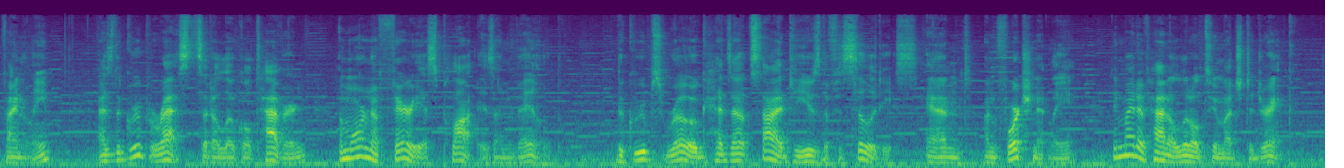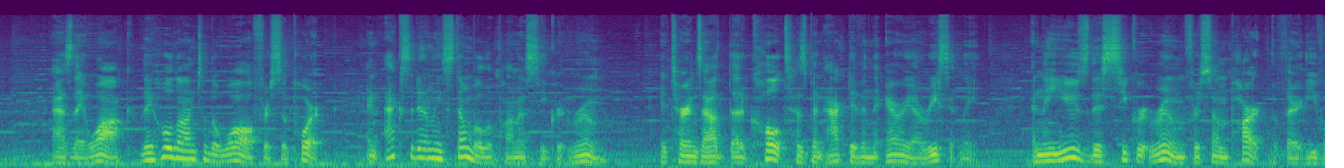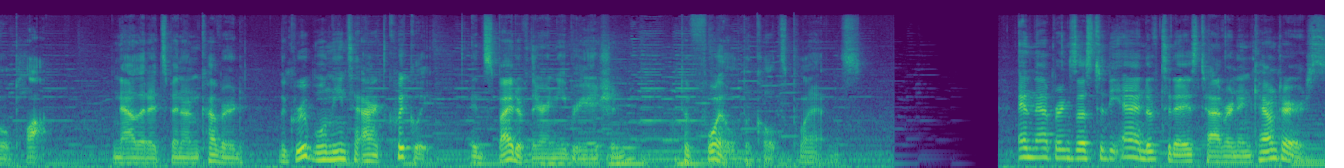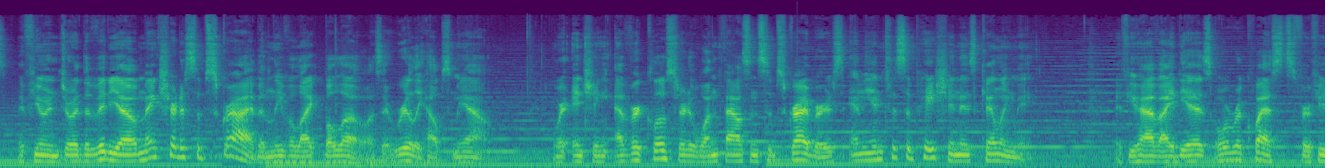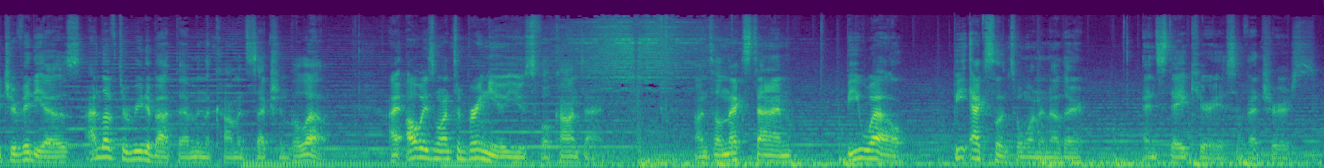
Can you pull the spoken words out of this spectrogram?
Finally, as the group rests at a local tavern, a more nefarious plot is unveiled. The group's rogue heads outside to use the facilities, and, unfortunately, they might have had a little too much to drink. As they walk, they hold on to the wall for support and accidentally stumble upon a secret room. It turns out that a cult has been active in the area recently, and they use this secret room for some part of their evil plot. Now that it's been uncovered, the group will need to act quickly, in spite of their inebriation, to foil the cult's plans. And that brings us to the end of today's Tavern Encounters. If you enjoyed the video, make sure to subscribe and leave a like below as it really helps me out. We're inching ever closer to 1,000 subscribers and the anticipation is killing me. If you have ideas or requests for future videos, I'd love to read about them in the comments section below. I always want to bring you useful content. Until next time, be well, be excellent to one another, and stay curious, adventurers.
